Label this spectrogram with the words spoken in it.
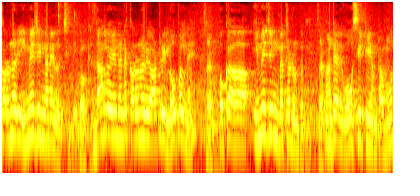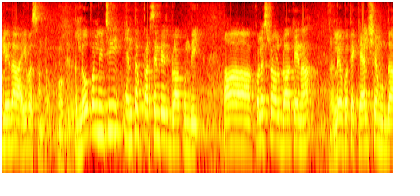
కరోనరీ ఇమేజింగ్ అనేది వచ్చింది. దానిలో ఏంటంటే కరోనరీ ఆర్టరీ లోపలనే ఒక ఇమేజింగ్ మెథడ్ ఉంటుంది. అంటే అది ఓసిటీ అంటాము లేదా ఐవస్ అంటాము. లోపల నుంచి ఎంత పర్సెంటేజ్ బ్లాక్ ఉంది? ఆ కొలెస్ట్రాల్ బ్లాక్ అయినా లేకపోతే కాల్షియం ఉందా?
